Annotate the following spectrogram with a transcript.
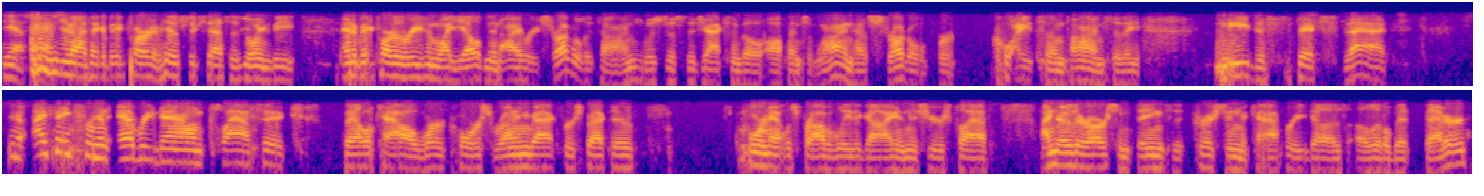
Yes. you know, I think a big part of his success is going to be and a big part of the reason why Yeldon and Ivory struggled at times was just the Jacksonville offensive line has struggled for quite some time, so they need to fix that. You know, I think from an every down classic bell cow workhorse running back perspective, Fournette was probably the guy in this year's class. I know there are some things that Christian McCaffrey does a little bit better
